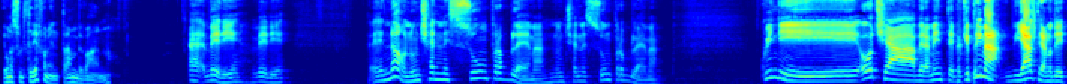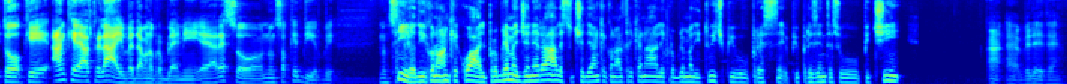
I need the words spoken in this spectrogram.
e una sul telefono, entrambe vanno. Eh, vedi? Vedi? Eh, no, non c'è nessun problema. Non c'è nessun problema. Quindi o c'ha veramente. Perché prima gli altri hanno detto che anche le altre live davano problemi. E adesso non so che dirvi. So sì, lo dicono dirvi. anche qua. Il problema è generale, succede anche con altri canali. Il problema di Twitch più, pres- più presente su PC. Ah, eh, vedete?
